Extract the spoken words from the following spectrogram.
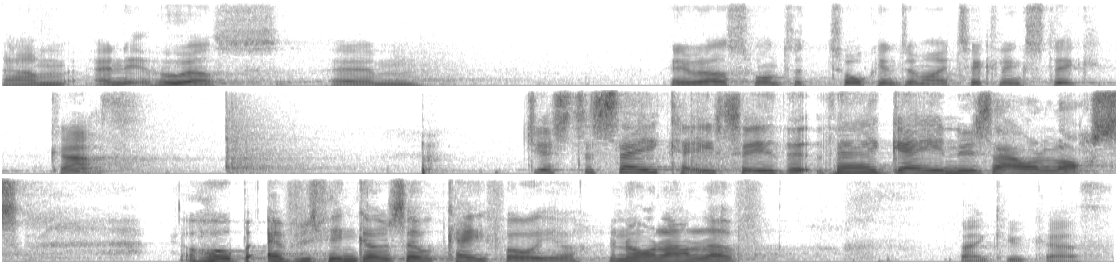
Um, and who else? Um, anyone else want to talk into my tickling stick? Kath. Just to say, Katie, that their gain is our loss. I hope everything goes okay for you and all our love. Thank you, Kath.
